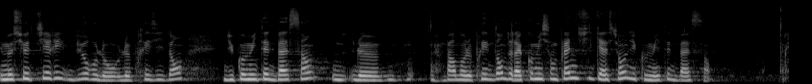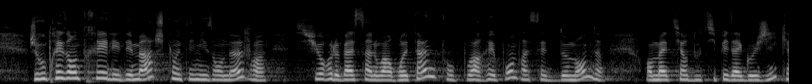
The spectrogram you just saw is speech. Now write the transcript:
et M. Thierry Burlot, le président du comité de bassin, pardon, le président de la commission planification du comité de bassin. Je vous présenterai les démarches qui ont été mises en œuvre sur le bassin Loire-Bretagne pour pouvoir répondre à cette demande en matière d'outils pédagogiques.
